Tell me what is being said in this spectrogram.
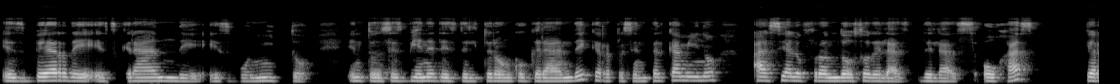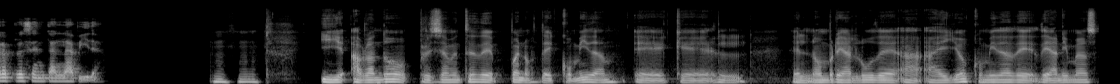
Es verde, es grande, es bonito. Entonces viene desde el tronco grande que representa el camino hacia lo frondoso de las, hojas que representan la vida. Y hablando precisamente de, bueno, de comida, eh, que el, nombre alude a, ello, comida de, ánimas,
